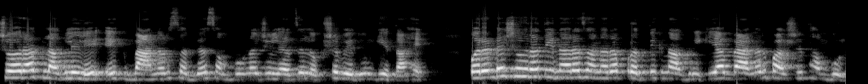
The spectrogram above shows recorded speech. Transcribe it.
शहरात लागलेले एक बॅनर सध्या संपूर्ण जिल्ह्याचे लक्ष वेधून घेत आहे. परंडा शहरात येणारा जाणारा प्रत्येक नागरिक या बॅनर पाशी थांबून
